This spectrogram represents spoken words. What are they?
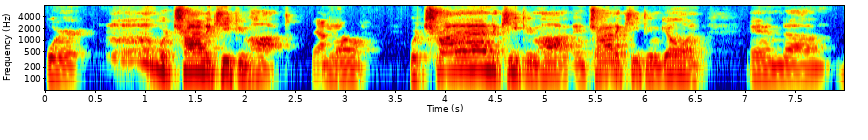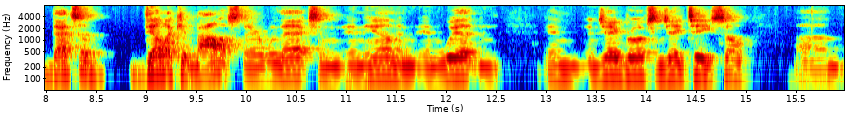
where uh, we're trying to keep him hot. Yeah. You know, we're trying to keep him hot and trying to keep him going, and um, that's a delicate balance there with X and, and him and, and Witt and, and and Jay Brooks and JT. So um,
